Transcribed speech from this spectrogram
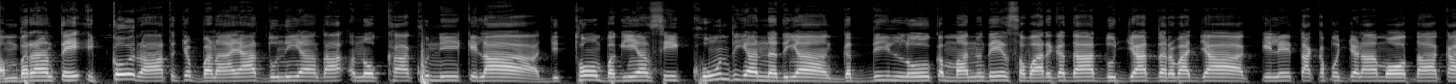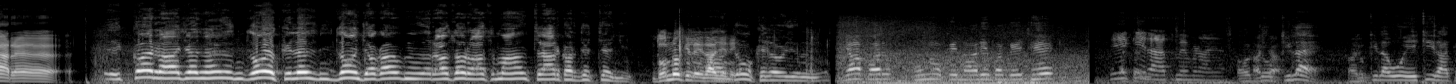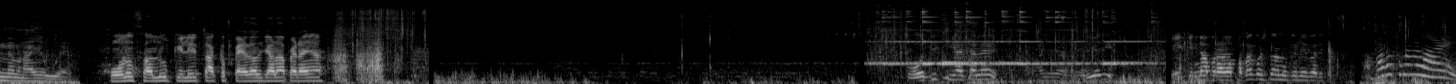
ਅੰਬਰਾਂ ਤੇ ਇੱਕੋ ਰਾਤ 'ਚ ਬਣਾਇਆ ਦੁਨੀਆ ਦਾ ਅਨੋਖਾ ਖੁੰਨੀ ਕਿਲਾ ਜਿੱਥੋਂ ਬਗੀਆਂ ਸੀ ਖੂਨ ਦੀਆਂ ਨਦੀਆਂ ਗੱਦੀ ਲੋਕ ਮੰਨਦੇ ਸਵਰਗ ਦਾ ਦੂਜਾ ਦਰਵਾਜ਼ਾ ਕਿਲੇ ਤੱਕ ਪੁੱਜਣਾ ਮੌਤ ਦਾ ਘਰ ਇੱਕ ਰਾਜਾ ਨੇ ਦੋ ਕਿਲੇ ਦੋ ਜਗ੍ਹਾ ਰਾਤੋਂ ਰਾਸਮਾਨ ਤਿਆਰ ਕਰ ਦਿੱਤੇ ਜੀ ਦੋਨੋਂ ਕਿਲੇ ਰਾਜੇ ਨੇ दो किलो यहाँ पर फूलों के नाले बगे थे एक ही रात में बनाया और जो किला है जो किला वो एक ही रात में बनाया हुआ है ਹੁਣ ਸਾਨੂੰ ਕਿਲੇ ਤੱਕ ਪੈਦਲ ਜਾਣਾ ਪੈਣਾ ਆ और भी किया चले ਇਹ ਕਿੰਨਾ ਪੁਰਾਣਾ ਪਤਾ ਕੁਛ ਤੁਹਾਨੂੰ ਕਿਲੇ ਬਾਰੇ बड़ा पुराना है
